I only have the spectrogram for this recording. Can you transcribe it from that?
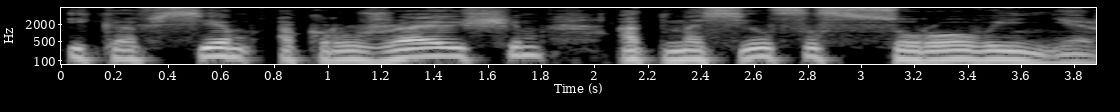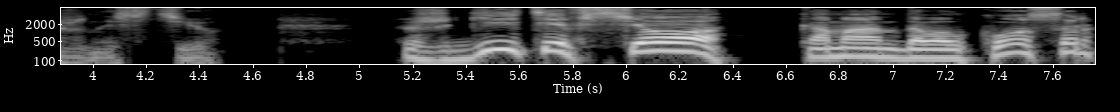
и ко всем окружающим относился с суровой нежностью. «Жгите все!» — командовал Косар,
